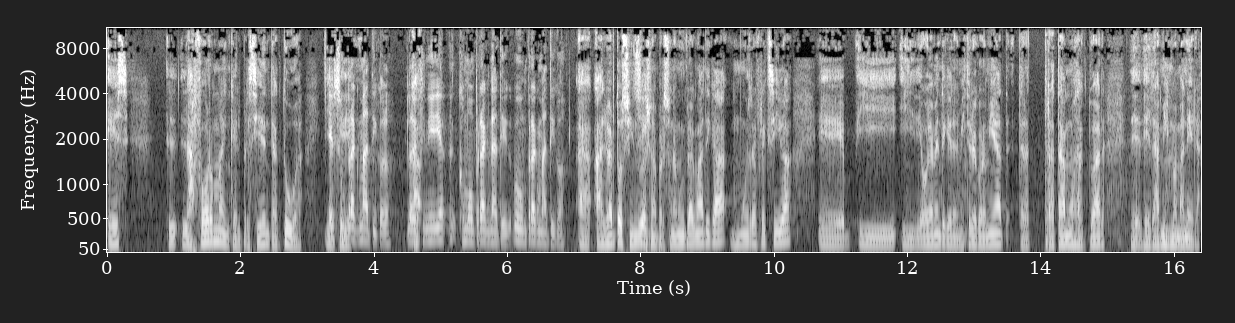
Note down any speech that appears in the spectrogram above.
es la forma en que el presidente actúa. es un pragmático, lo, definiría como un pragmático. Un pragmático. Alberto sin duda es una persona muy pragmática, muy reflexiva eh, y, obviamente que en el Ministerio de Economía tratamos de actuar de la misma manera.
